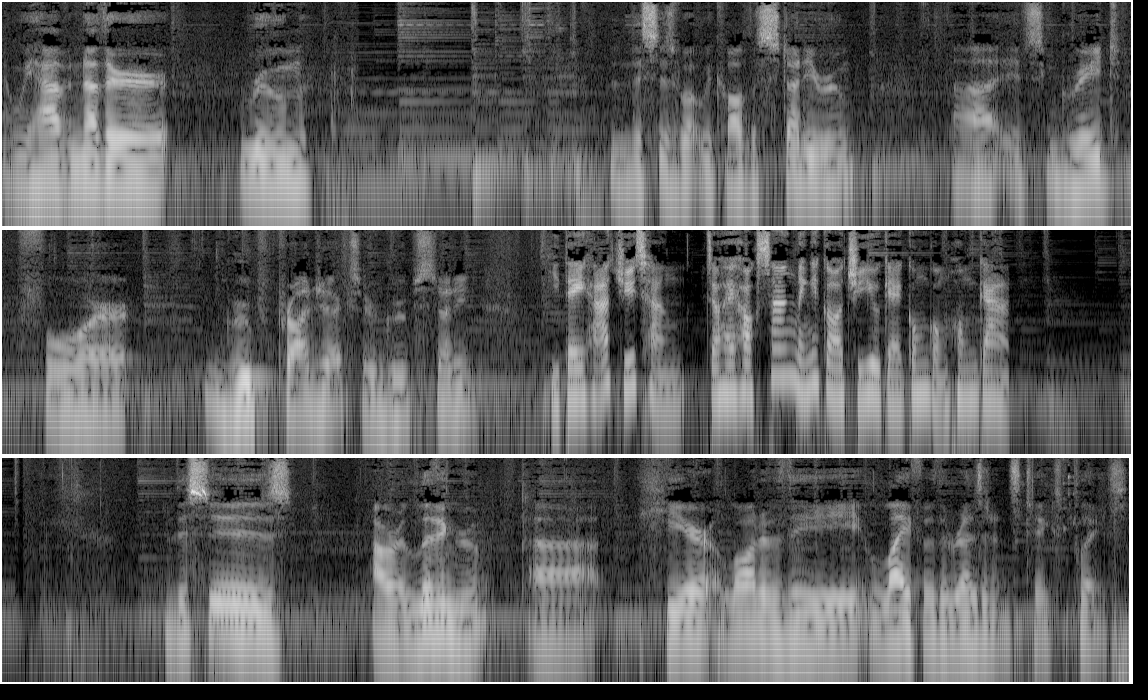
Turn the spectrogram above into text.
And we have another room. This is what we call the study room. Uh, it's great for group projects or group study. 而地下主层就系学生另一个主要嘅公共空间。 This is our living room. Uh, here, a lot of the life of the residents takes place.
